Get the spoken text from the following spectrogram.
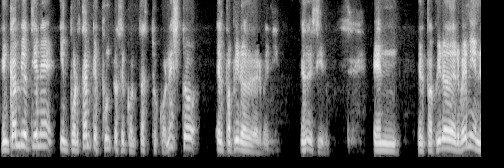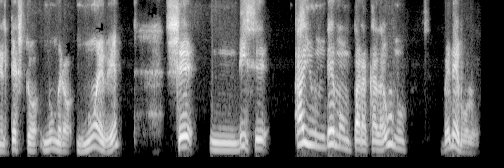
En cambio, tiene importantes puntos de contacto con esto el papiro de Derbeni. Es decir, en el papiro de Derbeni, en el texto número 9, se mm, dice, hay un demon para cada uno benévolo,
